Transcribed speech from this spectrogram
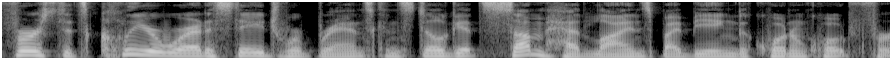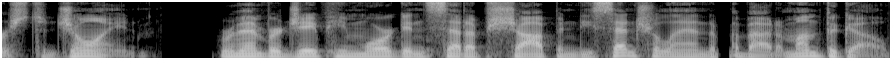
First, it's clear we're at a stage where brands can still get some headlines by being the quote unquote first to join. Remember, JP Morgan set up shop in Decentraland about a month ago.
